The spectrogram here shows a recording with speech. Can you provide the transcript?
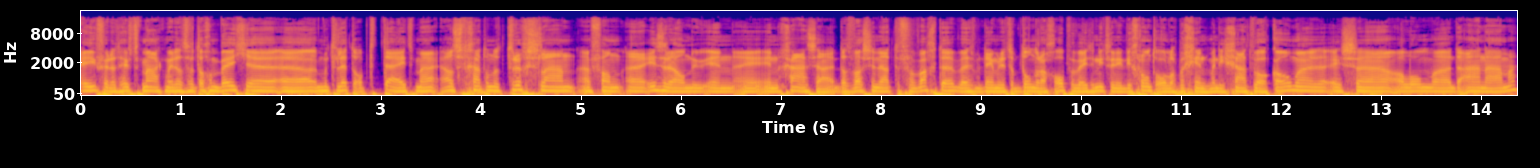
even, dat heeft te maken met dat we toch een beetje uh, moeten letten op de tijd. Maar als het gaat om het terugslaan van uh, Israël nu in, in Gaza. Dat was inderdaad te verwachten. We nemen dit op donderdag op. We weten niet wanneer die grondoorlog begint. Maar die gaat wel komen, is alom de aanname.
